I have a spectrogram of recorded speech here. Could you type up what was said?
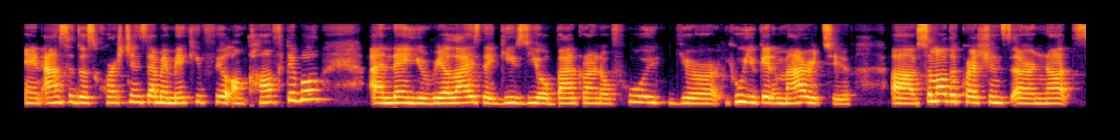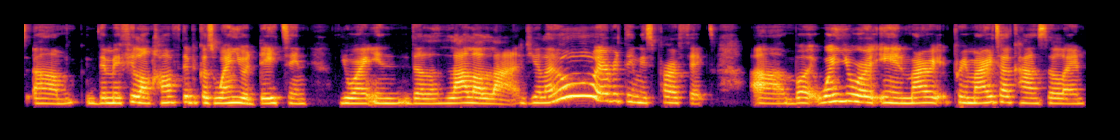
and answer those questions that may make you feel uncomfortable. And then you realize that gives you a background of who you're who you get married to. Uh, some of the questions are not um, they may feel uncomfortable because when you're dating you are in the la la land. You're like, oh, everything is perfect. Um, but when you are in mar- premarital counseling,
